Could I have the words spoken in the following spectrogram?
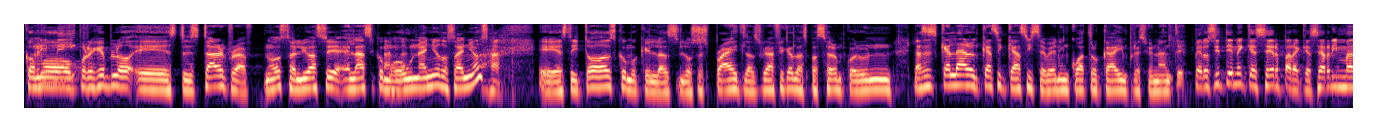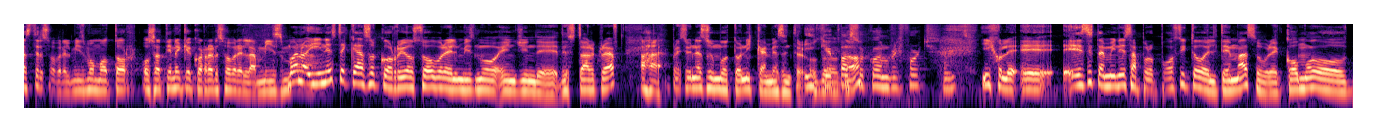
como Remake, por ejemplo este StarCraft, ¿no? Salió hace, él hace como Anda. un año, dos años, Ajá. este y todos como que las, los sprites, las gráficas las pasaron por un, las escalaron casi casi se ven en 4K impresionante. Pero sí tiene que ser para que sea remaster sobre el mismo motor. O sea, tiene que correr sobre la misma. Bueno, y en este caso corrió sobre el mismo engine de, de StarCraft. Ajá. Presionas un botón y cambias entre ¿Y los qué dos, pasó ¿no? con Reforged? Híjole, eh, ese también es a propósito del tema sobre cómo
